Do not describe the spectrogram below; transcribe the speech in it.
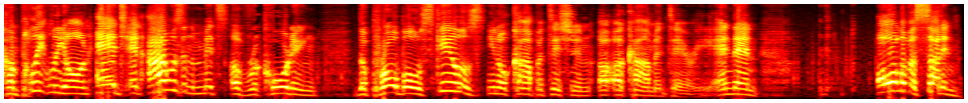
completely on edge. And I was in the midst of recording the Pro Bowl skills, you know, competition, a uh, uh, commentary. And then all of a sudden,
